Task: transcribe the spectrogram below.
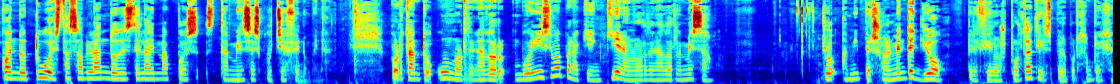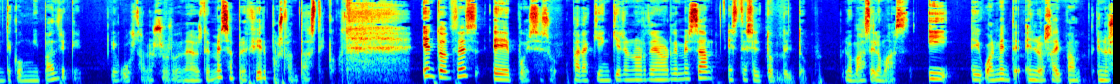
cuando tú estás hablando desde el iMac pues también se escuche fenomenal. Por tanto, un ordenador buenísimo para quien quiera un ordenador de mesa. Yo, a mí personalmente, yo prefiero los portátiles, pero por ejemplo hay gente como mi padre que le gustan los ordenadores de mesa, prefiere, pues fantástico. Entonces, eh, pues eso, para quien quiera un ordenador de mesa, este es el top del top, lo más de lo más. Y e igualmente en los iPad, en los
